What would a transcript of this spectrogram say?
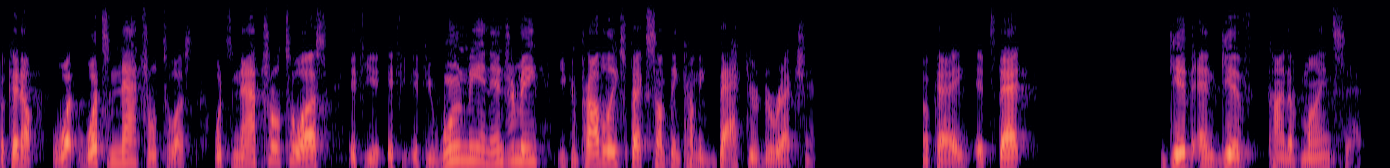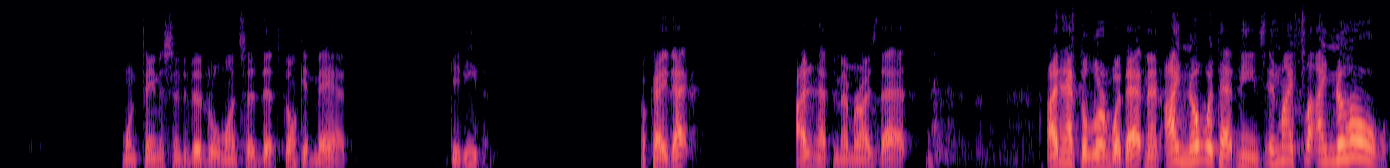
Okay, now, what, what's natural to us? What's natural to us, if you, if, if you wound me and injure me, you can probably expect something coming back your direction. Okay? It's that give and give kind of mindset. One famous individual once said this don't get mad, get even. Okay, that, I didn't have to memorize that. I didn't have to learn what that meant. I know what that means. In my flesh, I know.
